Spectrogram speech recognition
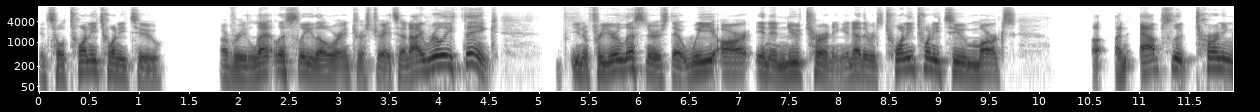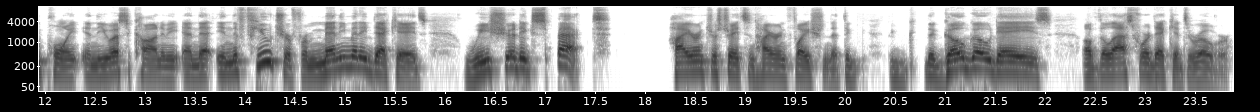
until 2022 of relentlessly lower interest rates. And I really think, you know, for your listeners, that we are in a new turning. In other words, 2022 marks a, an absolute turning point in the US economy, and that in the future, for many, many decades, we should expect higher interest rates and higher inflation, that the, the, the go-go days of the last four decades are over.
